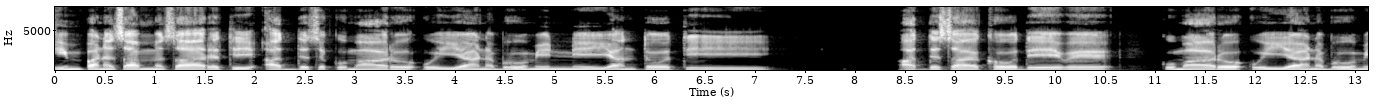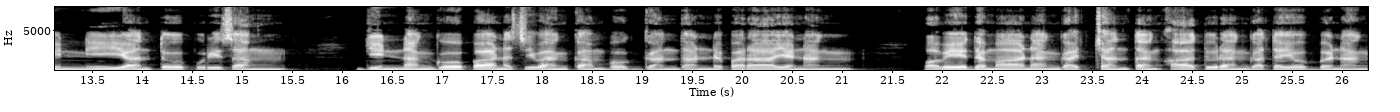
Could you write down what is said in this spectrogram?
කිම්පන සම්මසාරති අද්දස කුමාරෝ උය්‍යාන භූමින්නී යන්තෝති. අද්දසාඛෝ දේව කුමාරෝ උය්‍යාන භූමින්නී යන්තෝ පුරිසං. ජින්නං ගෝපාන සිවංකම් භොග්ගං දණ්ඩ පරායනං පවේධමානං ගච්ඡන්තං ආතුරං ගතයොබ්බනං.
